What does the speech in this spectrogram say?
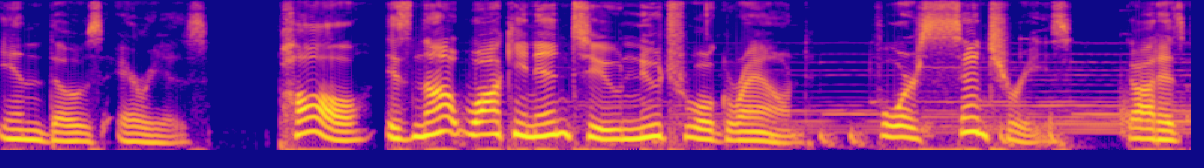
in those areas. Paul is not walking into neutral ground. For centuries, God has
